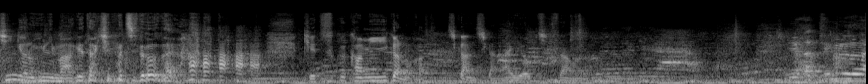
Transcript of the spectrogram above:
金魚の糞に負けた気持ちどうだよ。血腹神以下の価値観しかないよ貴様やってくれたな。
